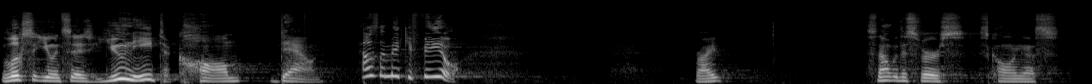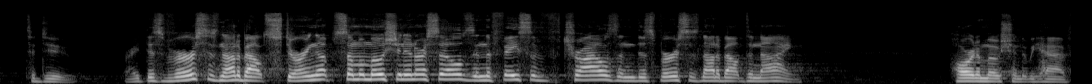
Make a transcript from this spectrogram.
looks at you and says, You need to calm down, how does that make you feel? Right? It's not what this verse is calling us to do. Right? This verse is not about stirring up some emotion in ourselves in the face of trials, and this verse is not about denying hard emotion that we have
